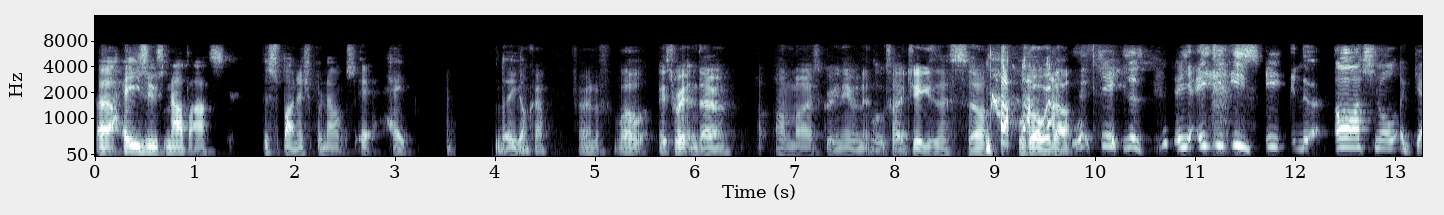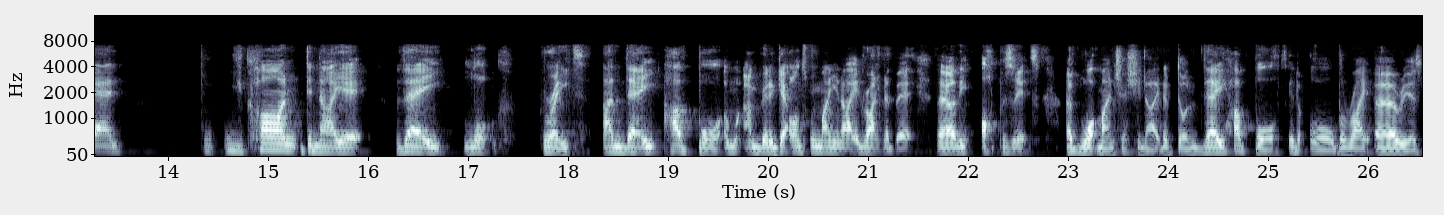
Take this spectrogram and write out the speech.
Uh, Jesus Navas, the Spanish pronounce it hey. There you go. Okay. Fair enough. Well, it's written down on my screen here, and it looks like Jesus, so we'll go with that. Jesus, he, he, he's he, Arsenal again. You can't deny it. They look great, and they have bought. And I'm going to get onto my Man United rant in a bit. They are the opposite of what Manchester United have done. They have bought in all the right areas,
